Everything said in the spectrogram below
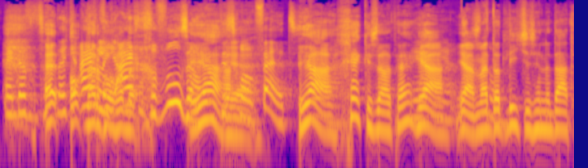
En dat, En dat je de eigenlijk je eigen gevoel zijn. Ja. Het is Ja. gewoon vet. Ja, gek is dat, hè? Ja, Ja, ja, ja, maar dat liedje is inderdaad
